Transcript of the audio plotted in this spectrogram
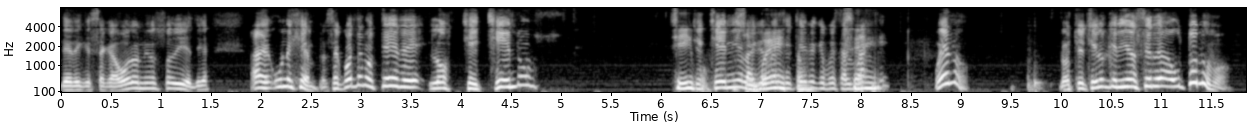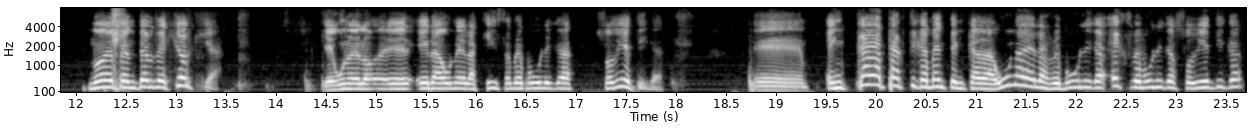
desde que se acabó la Unión Soviética. A ver, un ejemplo. ¿Se acuerdan ustedes de los chechenos? Sí, Chechenia, la guerra chechena que fue salvaje. Bueno, los chechenos querían ser autónomos, no depender de Georgia que uno de los, eh, era una de las 15 repúblicas soviéticas. Eh, en cada, prácticamente en cada una de las repúblicas, ex repúblicas soviéticas,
